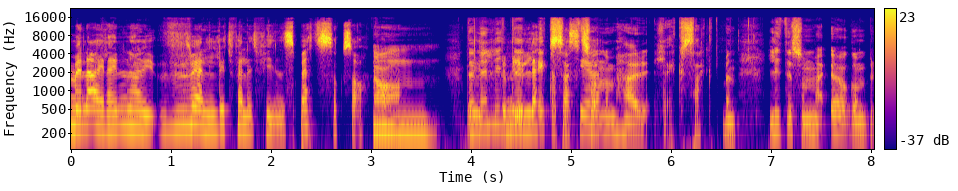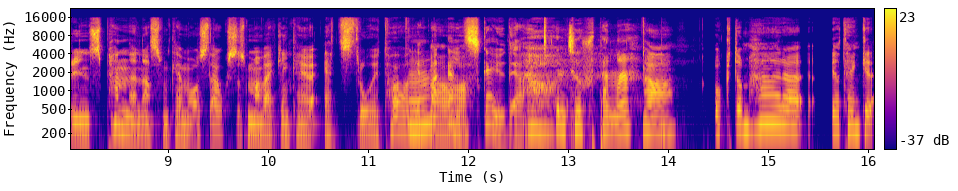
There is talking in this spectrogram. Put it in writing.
Men eyelinern har ju väldigt, väldigt fin spets också. Ja. Mm. Den är De lite är lätta att exakt som de här, exakt, men lite som de här ögonbrynspennorna som kan vara sådär också, som man verkligen kan göra ett strå i taget. Mm. Man Ja. älskar ju det. En tuschpenna. Ja. Och de här, jag tänker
